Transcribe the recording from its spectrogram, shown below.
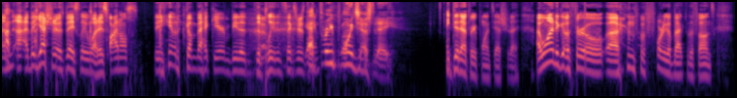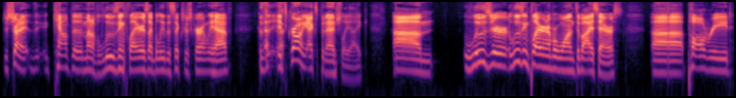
and, uh, but yesterday was basically what his finals. Being able to come back here and beat the depleted Sixers team. three points yesterday. He did have three points yesterday. I wanted to go through uh, before we go back to the phones. Just try to count the amount of losing players I believe the Sixers currently have because it's growing exponentially. Like um, loser, losing player number one, Tobias Harris, uh, Paul Reed,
